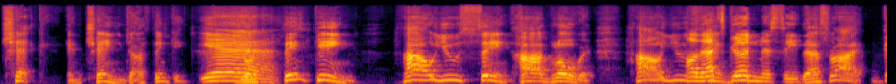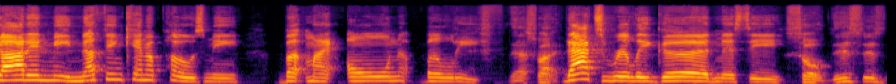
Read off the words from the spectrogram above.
check and change our thinking. Yeah. Your thinking, how you think, how glory, how you Oh, that's good, Missy. That's right. God in me, nothing can oppose me but my own belief. That's right. That's really good, Missy. So this is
